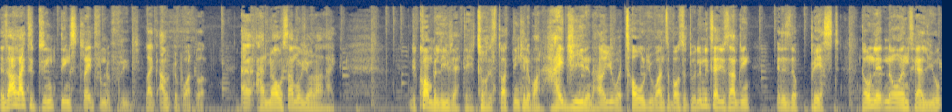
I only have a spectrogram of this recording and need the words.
is I like to drink things straight from the fridge, like out the bottle. And I know some of you all are like, you can't believe that they talk, start thinking about hygiene and how you were told you weren't supposed to do. Let me tell you something. It is the best. Don't let no one tell you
